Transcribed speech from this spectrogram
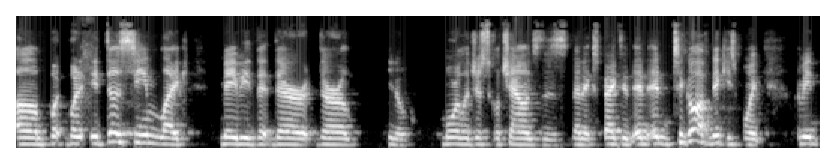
Um, but but it does seem like maybe that there there are you know more logistical challenges than expected. And and to go off Nicki's point, I mean,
